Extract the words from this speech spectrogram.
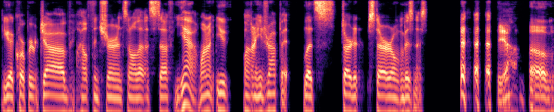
"You got a corporate job, health insurance, and all that stuff. Yeah, why don't you why don't you drop it? Let's start it, start our own business." Yeah. Um,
